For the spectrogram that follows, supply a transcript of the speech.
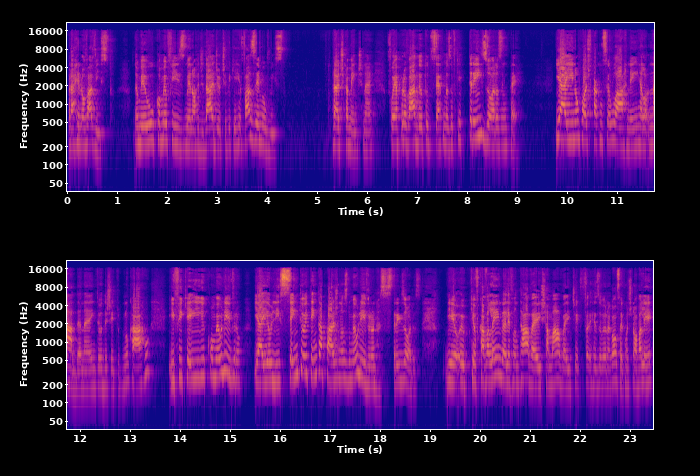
para renovar visto. No meu, como eu fiz menor de idade, eu tive que refazer meu visto praticamente, né? Foi aprovado, deu tudo certo, mas eu fiquei três horas em pé. E aí não pode ficar com celular, nem nada, né? Então eu deixei tudo no carro e fiquei com o meu livro. E aí eu li 180 páginas do meu livro nessas três horas. E eu, eu, porque eu ficava lendo, aí levantava, aí chamava, aí tinha que resolver o negócio, aí continuava a ler.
